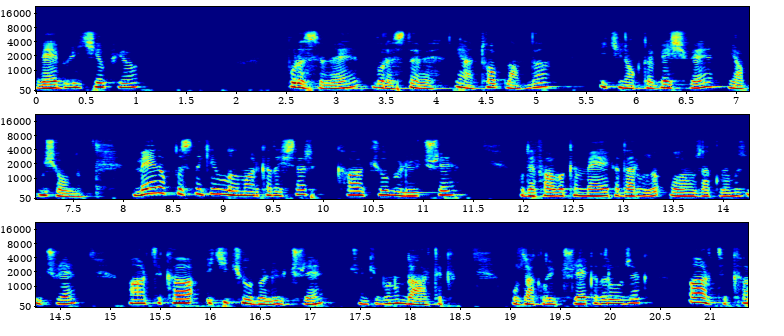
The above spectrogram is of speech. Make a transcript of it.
V bölü 2 yapıyor. Burası V, burası da V. Yani toplamda 2.5V yapmış oldum. M noktasındakini bulalım arkadaşlar. KQ bölü 3R. Bu defa bakın M'ye kadar olan uzaklığımız 3R. Artı K 2Q bölü 3R. Çünkü bunun da artık uzaklığı 3R'ye kadar olacak. Artı K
